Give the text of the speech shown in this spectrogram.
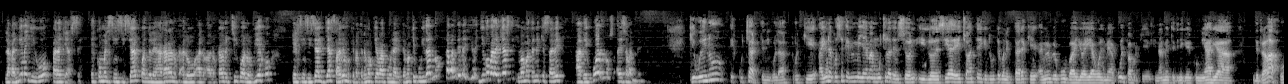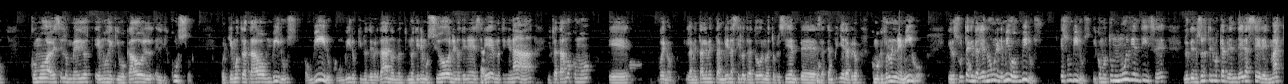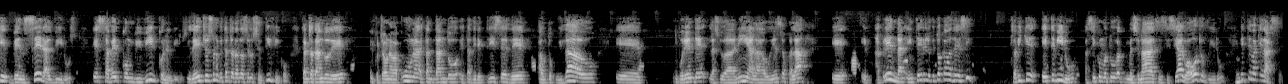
la pandemia llegó para quedarse. Es como el sincicial cuando les agarra a los, a, los, cabros chicos, a los viejos, que el sincicial ya sabemos que nos tenemos que vacunar y tenemos que cuidarnos, la pandemia llegó para quedarse y vamos a tener que saber adecuarnos a esa pandemia. Qué bueno escucharte, Nicolás, porque hay una cosa que a mí me llama mucho la atención y lo decía de hecho antes de que tú te conectaras, que a mí me preocupa, y yo ahí hago el mea culpa porque finalmente tiene que ver con mi área de trabajo, cómo a veces los medios hemos equivocado el, discurso, porque hemos tratado a un virus, a un virus, un virus que no, de verdad no, no, tiene emociones, no tiene cerebro, no tiene nada, y tratamos como, eh, bueno, lamentablemente también así lo trató nuestro presidente Sebastián Piñera, pero como que fuera un enemigo. Y resulta que en realidad no es un enemigo, es un virus. Es un virus. Y como tú muy bien dices, lo que nosotros tenemos que aprender a hacer es más que vencer al virus, es saber convivir con el virus. Y de hecho eso es lo que están tratando de hacer los científicos. Están tratando de encontrar una vacuna, están dando estas directrices de autocuidado, eh, y por ende la ciudadanía, las audiencias, ojalá eh, eh, aprendan e integren lo que tú acabas de decir. Sabéis que este virus, así como tú mencionabas al sincicial o a otros virus, este va a quedarse.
